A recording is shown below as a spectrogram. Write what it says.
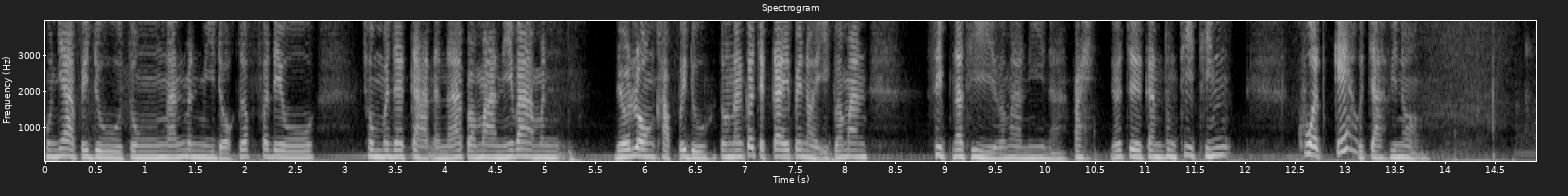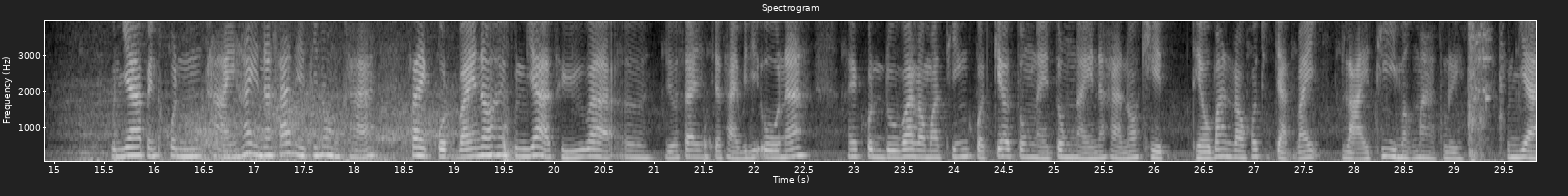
คุณย่าไปดูตรงนั้นมันมีดอกดัฟเฟอเดลชมบรรยากาศอะนะประมาณนี้ว่ามันเดี๋ยวลองขับไปดู ตรงนั้นก็จะไกลไปหน่อยอีกประมาณ สิบนาทีประมาณนี้นะ ไป เดี๋ยวเจอกันตรงที่ทิ้งขวดแก้วจ้ะพี่น้อง คุณย่าเป็นคนถ่ายให้นะคะนี่พี่น้องคะใส่กดไว้เนาะให้คุณย่าถือว่าเออเดี๋ยวใส่จะถ่ายวิดีโอนะ ให้คนดูว่าเรามาทิ้งขวดแก้วตรงไหนตรงไหนนะคะเนาะเขตแถวบ้านเราเขาจะจัดไว้หลายที่มากๆเลย คุณยา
